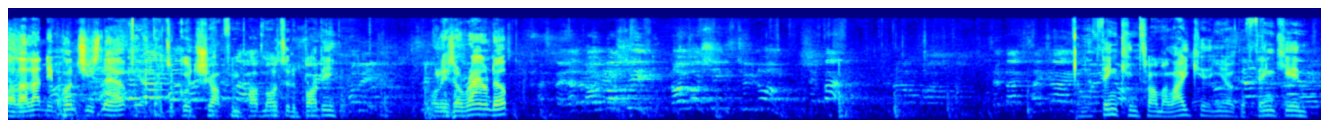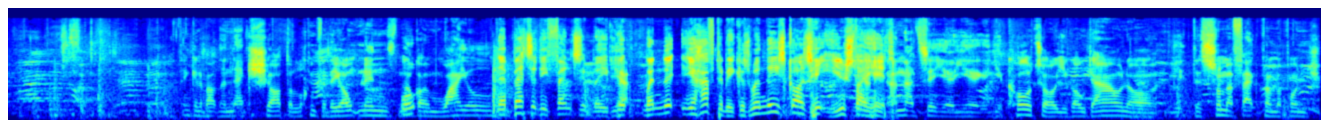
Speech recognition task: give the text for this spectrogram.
Well, they're landing punches now. Yeah, that's a good shot from Podmore to the body. Well, he's a roundup. And the thinking, Tom, I like it. You know, the thinking. Thinking about the next shot, they're looking for the openings, Well, not going wild. They're better defensively, Yeah. but when you have to be, because when these guys hit you, you stay hit. And that's it. You, you, you're caught or you go down or you, there's some effect from a punch.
